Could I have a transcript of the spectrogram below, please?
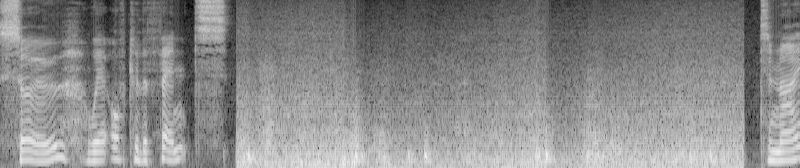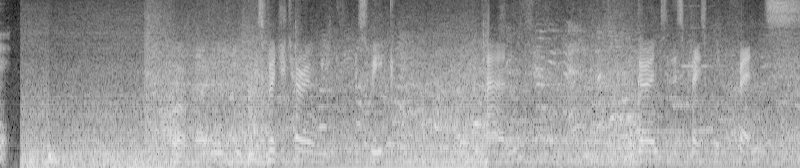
So, we're off to the fence. Tonight. Well, it's vegetarian week this week, and we're going to this place called Fence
